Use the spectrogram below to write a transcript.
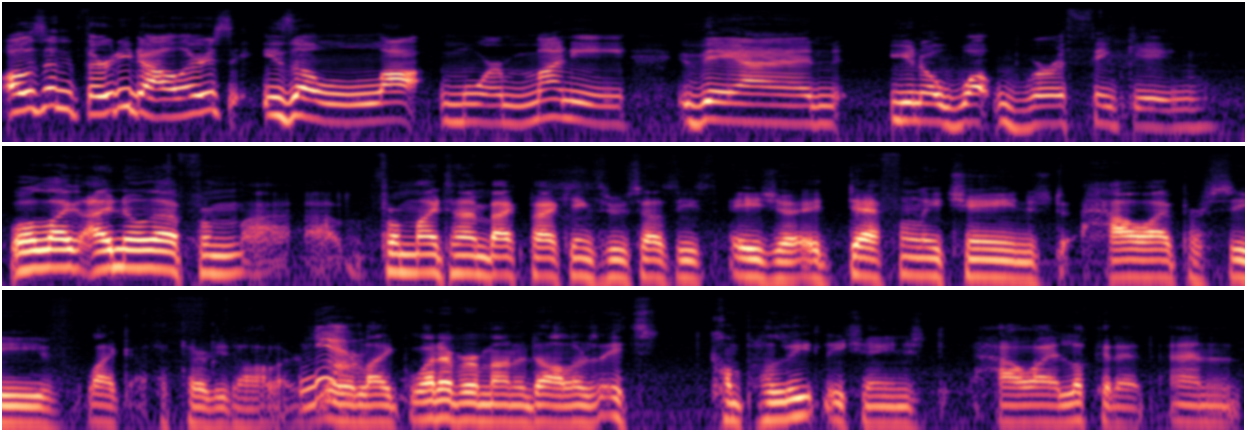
All of a sudden, thirty dollars is a lot more money than you know what we're thinking. Well, like I know that from uh, from my time backpacking through Southeast Asia, it definitely changed how I perceive like the thirty dollars Yeah. or like whatever amount of dollars. It's completely changed how I look at it and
